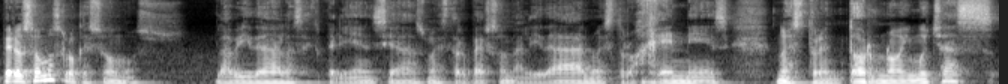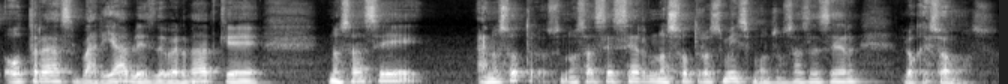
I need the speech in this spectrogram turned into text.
Pero somos lo que somos. La vida, las experiencias, nuestra personalidad, nuestros genes, nuestro entorno y muchas otras variables de verdad que nos hace a nosotros, nos hace ser nosotros mismos, nos hace ser lo que somos.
